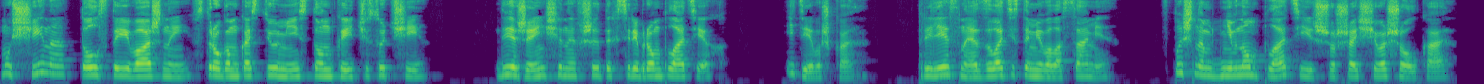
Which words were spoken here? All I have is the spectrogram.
Мужчина, толстый и важный, в строгом костюме из тонкой чесучи. Две женщины в шитых серебром платьях. И девушка, прелестная, с золотистыми волосами, в пышном дневном платье из шуршащего шелка.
